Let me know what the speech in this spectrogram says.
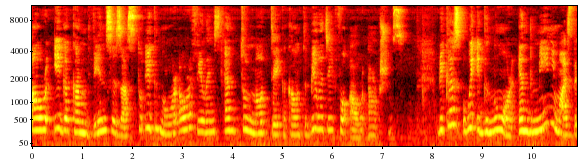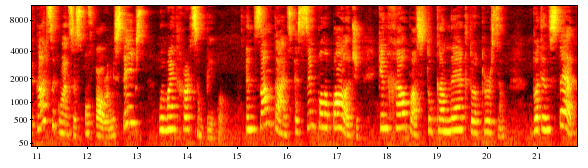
our ego convinces us to ignore our feelings and to not take accountability for our actions. Because we ignore and minimize the consequences of our mistakes, we might hurt some people. And sometimes a simple apology can help us to connect to a person, but instead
